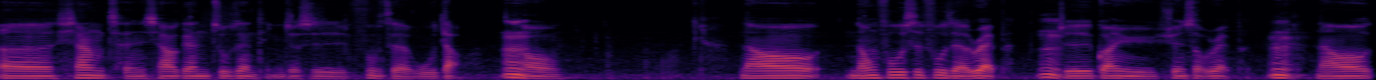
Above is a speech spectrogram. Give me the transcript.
呃，像陈潇跟朱正廷就是负责舞蹈，嗯、然后然后农夫是负责 rap，嗯，就是关于选手 rap，嗯，然后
